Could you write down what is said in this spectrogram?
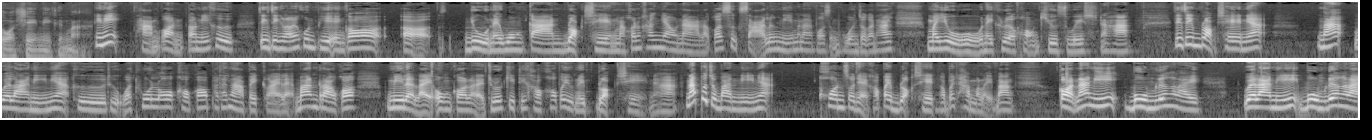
ตัวเชนนี้ขึ้นมา ทีนี้ถามก่อนตอนนี้คือจริง ๆ แล้วคุณพีเองก็เอ่ออยู่ในวงการบล็อกเชนมาค่อนข้างยาวนาน แล้วก็ศึกษาเรื่องนี้มานานพอสมควรจนกระทั่งมาอยู่ในเครือของ Q Switch นะคะ จริงๆบล็อกเชนเนี้ย ณเวลานี้เนี่ยคือถือว่าทั่วโลกเขาก็พัฒนาไปไกลแหละบ้านเราก็มีหลาย ๆ องค์กรหลายๆธุรกิจที่เขาเข้าไปอยู่ในบล็อกเชนนะคะณปัจจุบันนี้เนี่ยคนส่วนใหญ่เข้าไปบล็อกเชนเขาไปทำอะไรบ้าง ก่อนหน้านี้บูมเรื่องอะไร เวลานี้บูมเรื่องอะไร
